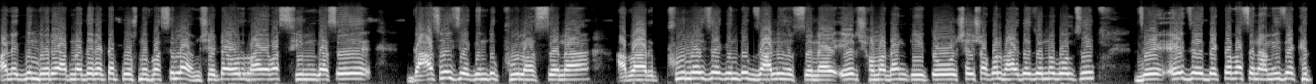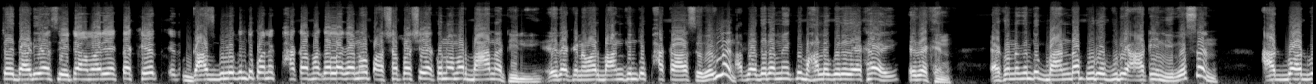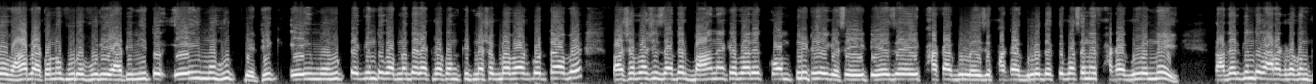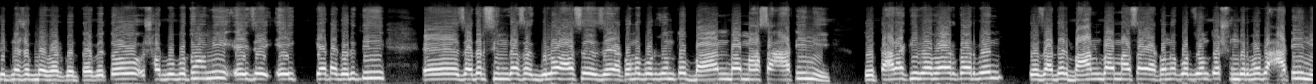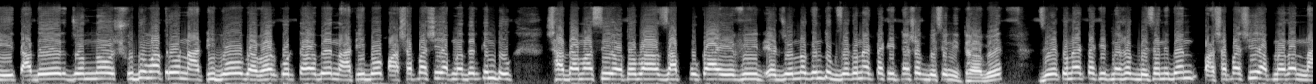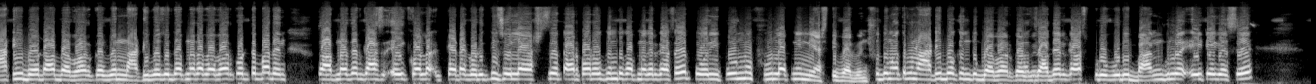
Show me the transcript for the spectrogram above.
অনেকদিন ধরে আপনাদের একটা প্রশ্ন পাচ্ছিলাম, সেটা হল, ভাই, আমার সিম গাছে গাছ হয়েছে কিন্তু ফুল হচ্ছে না, আবার ফুল হয়েছে কিন্তু জালি হচ্ছে না, এর সমাধান কি? তো সেই সকল ভাইদের জন্য বলছি যে, এই যে দেখতে পাচ্ছেন, আমি যে ক্ষেত্রে দাঁড়িয়ে আছি, এটা আমারই একটা ক্ষেত। গাছগুলো কিন্তু অনেক ফাঁকা ফাঁকা লাগানো, পাশাপাশি এখন আমার বান আটিনি। এই দেখেন, আমার বান কিন্তু ফাঁকা আছে, বুঝলেন? আপনাদের আমি একটু ভালো করে দেখাই। এই দেখেন, এখনও কিন্তু বানটা পুরোপুরি আটিনি, বুঝছেন? আটবো আটবো ভাব এখনও পুরোপুরি আটিনি। তো এই মুহূর্তে, ঠিক এই মুহূর্তে কিন্তু আপনাদের একরকম কীটনাশক ব্যবহার করতে হবে। পাশাপাশি যাদের বান একেবারে কমপ্লিট হয়ে গেছে, এই যে, এই ফাঁকাগুলো, এই যে ফাঁকাগুলো দেখতে পাচ্ছেন, এই ফাঁকাগুলো নেই, তাদের কিন্তু আর রকম কীটনাশক ব্যবহার করতে হবে। তো সর্বপ্রথম আমি এই যে, এই ক্যাটাগরিতে যাদের সিম গাছগুলো আছে, যে এখনও পর্যন্ত বান বা মাছা আটিনি, তো তারা কি ব্যবহার করবেন? তো যাদের বান বা মাছা এখনও পর্যন্ত সুন্দরভাবে আটিনি, তাদের জন্য শুধুমাত্র নাটিবো ব্যবহার করতে হবে। নাটিবো পাশাপাশি আপনাদের কিন্তু সাদামাছি অথবা জাপ পোকা এফিড এর জন্য কিন্তু যে কোনো একটা কীটনাশক বেছে নিতে হবে। যে কোনো একটা কীটনাশক বেছে নেবেন, পাশাপাশি আপনারা নাটিবোটা ব্যবহার করবেন। নাটিবো যদি আপনারা ব্যবহার করতে পারেন, তো আপনাদের গাছ এই ক্যাটাগরিতে চলে আসছে। তারপরেও কিন্তু আপনাদের কাছে পরিপূর্ণ ফুল আপনি নিয়ে আসতে পারবেন। শুধুমাত্র নাটিবো কিন্তু ব্যবহার করবেন। যাদের গাছ পুরোপুরি বানগুলো এইটে গেছে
